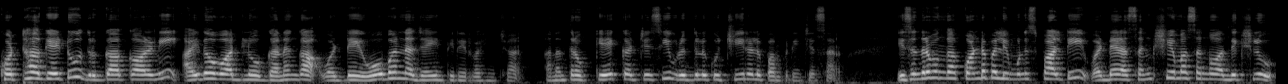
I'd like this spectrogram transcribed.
కొట్టాగేటు దుర్గా కాలనీ ఐదో వార్డులో ఘనంగా వడ్డే ఓబన్న జయంతి నిర్వహించారు. అనంతరం కేక్ కట్ చేసి వృద్ధులకు చీరలు పంపిణీ చేశారు. ఈ సందర్భంగా కొండపల్లి మున్సిపాలిటీ వడ్డెర సంక్షేమ సంఘం అధ్యక్షులు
